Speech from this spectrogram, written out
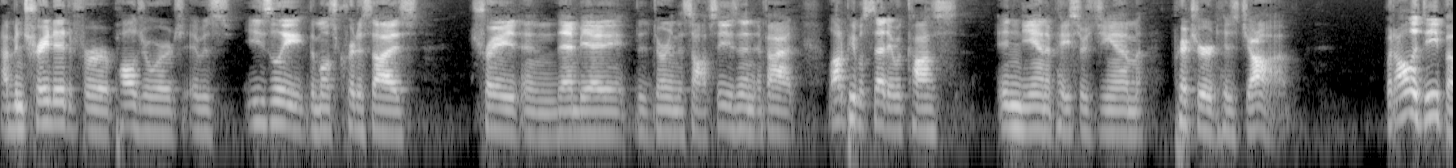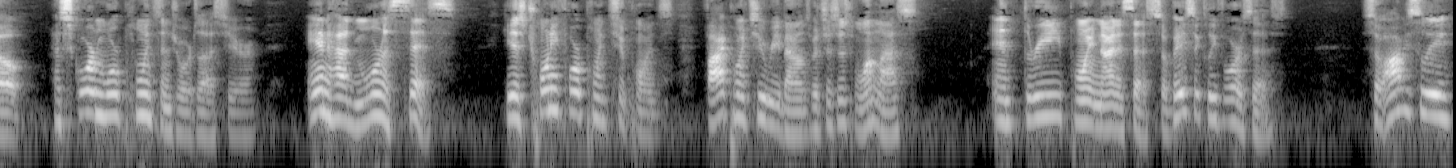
have been traded for Paul George. It was easily the most criticized trade in the NBA during this offseason. In fact, a lot of people said it would cost Indiana Pacers GM Pritchard his job. But Oladipo has scored more points than George last year and had more assists. He has 24.2 points, 5.2 rebounds, which is just one less, and 3.9 assists. So basically four assists. So obviously,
